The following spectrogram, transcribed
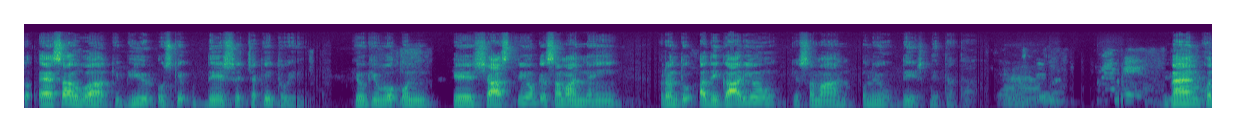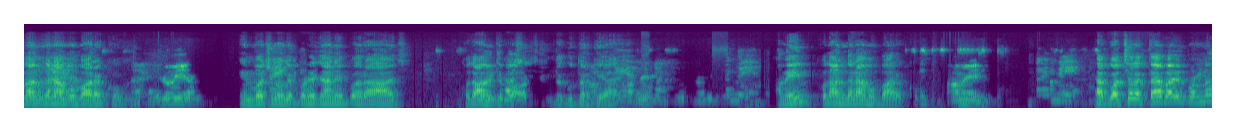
तो ऐसा हुआ कि भीड़ उसके उपदेश से चकित हुई क्योंकि वो उनके शास्त्रियों के समान नहीं परंतु अधिकारियों के समान उन्हें उपदेश देता था। मैन खुदा का नाम मुबारक हो। इन वचनों के पढ़े जाने पर आज खुदा तक उतर के आए। अमीन खुदा का नाम मुबारक हो। आपको अच्छा लगता है बाइबल पढ़ना?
